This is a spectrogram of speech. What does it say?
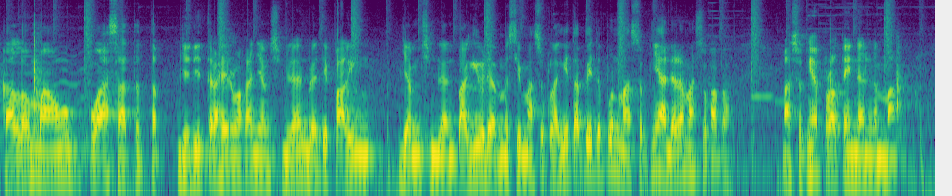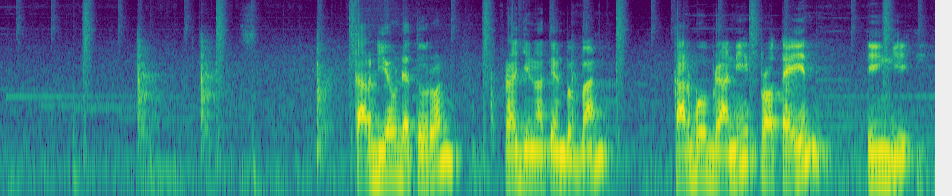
Kalau mau puasa tetap, jadi terakhir makan jam 9 berarti paling jam 9 pagi udah mesti masuk lagi, tapi itu pun masuknya adalah masuk apa? Masuknya protein dan lemak. Kardio udah turun, rajin latihan beban, karbo berani, protein tinggi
